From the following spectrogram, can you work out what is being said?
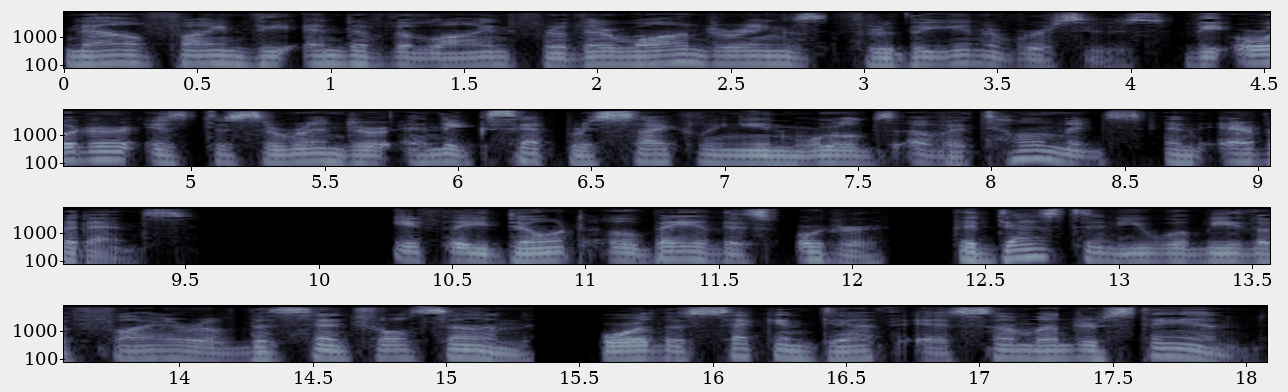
now find the end of the line for their wanderings through the universes. The order is to surrender and accept recycling in worlds of atonements and evidence. If they don't obey this order, the destiny will be the fire of the central sun, or the second death as some understand.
